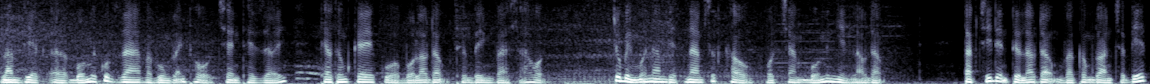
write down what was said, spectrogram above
làm việc ở 40 quốc gia và vùng lãnh thổ trên thế giới, theo thống kê của Bộ Lao động Thương binh và Xã hội. Trung bình mỗi năm Việt Nam xuất khẩu 140.000 lao động. Tạp chí Điện tử Lao động và Công đoàn cho biết,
